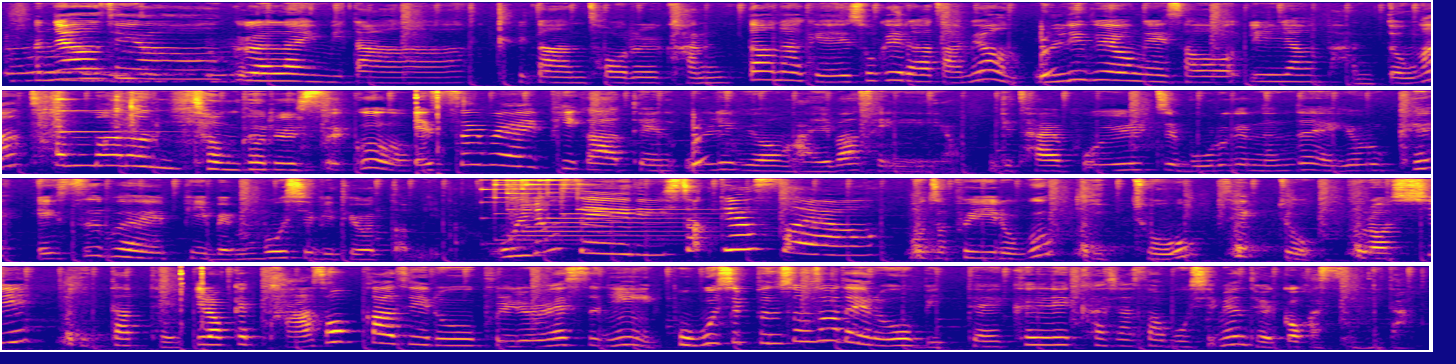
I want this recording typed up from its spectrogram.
안녕하세요. 꿀랄라입니다. 일단 저를 간단하게 소개를 하자면 올리브영에서 1년 반 동안 1000만원 정도를 쓰고 SVIP가 된 올리브영 알바생이에요. 이게 잘 보일지 모르겠는데 이렇게 SVIP 멤버십이 되었답니다. 올영 세일이 시작되었어요. 먼저 브이로그, 기초, 색조, 브러쉬, 기타템 이렇게 다섯 가지로 분류를 했으니 보고 싶은 순서대로 밑에 클릭하셔서 보시면 될 것 같습니다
